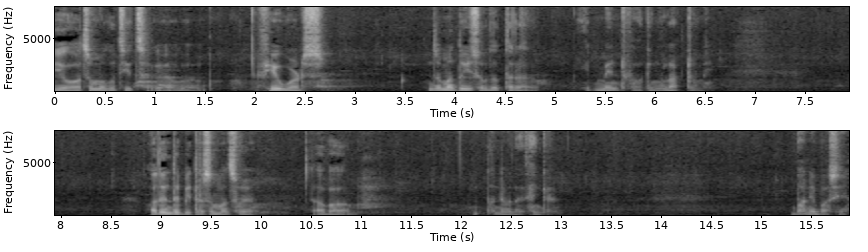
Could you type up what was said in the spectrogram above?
यो अचम्मको चिज छ कि अब? फ्यु वर्ड्स जम्मा दुई शब्द तर it meant fucking lot to me अत्यन्तै भित्रसम्म छोयो। अब धन्यवाद थ्याङ्क यू भने बसेँ।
